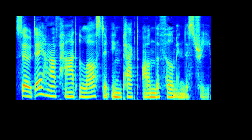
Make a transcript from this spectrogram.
So they have had a lasting impact on the film industry.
